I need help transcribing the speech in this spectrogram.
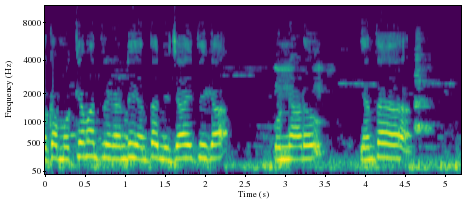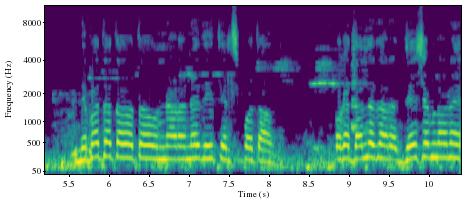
ఒక ముఖ్యమంత్రి కండి ఎంత నిజాయితీగా ఉన్నాడు ఎంత నిబద్ధతతో ఉన్నాడనేది తెలిసిపోతూ ఉంది. ఒక దళిత దేశంలోనే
